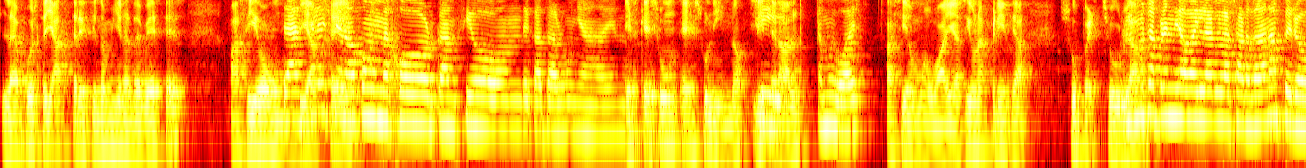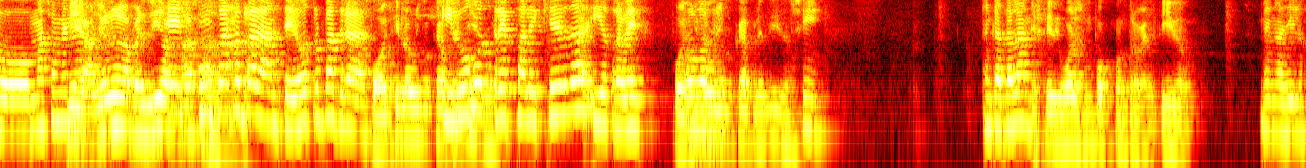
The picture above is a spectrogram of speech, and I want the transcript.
La he puesto ya 300 millones de veces. Ha sido un La han viaje. seleccionado como mejor canción de Cataluña. De Es que es un, es un himno, Sí, literal. es muy guay. Ha sido muy guay. Ha sido una experiencia súper chula. Hemos aprendido a bailar la sardana, pero más o menos. Mira, yo no he aprendido es nada, un paso para adelante, otro para atrás. ¿Puedo decir lo único que he Y aprendido? luego tres para la izquierda y otra vez. ¿Puedo decir lo así. único que he aprendido? Sí. ¿En catalán? Es que igual es un poco controvertido. Venga, dilo.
